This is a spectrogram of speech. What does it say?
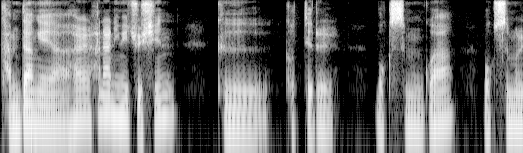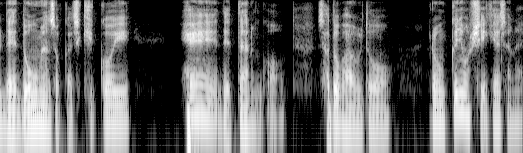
감당해야 할 하나님이 주신 그 것들을 목숨과 목숨을 내놓으면서까지 기꺼이 해냈다는 것. 사도 바울도 여러분 끊임없이 얘기하잖아요.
